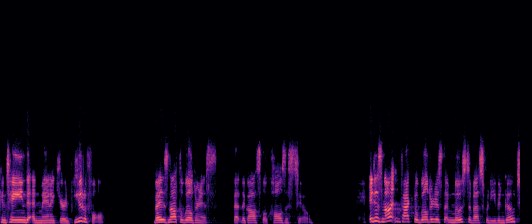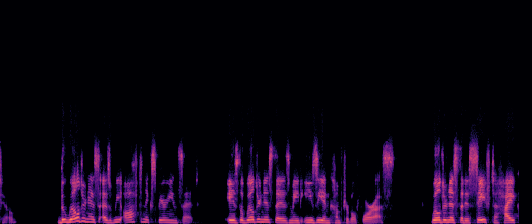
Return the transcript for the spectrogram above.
contained and manicured, beautiful, but it is not the wilderness that the gospel calls us to. It is not, in fact, the wilderness that most of us would even go to. The wilderness, as we often experience it, is the wilderness that is made easy and comfortable for us. Wilderness that is safe to hike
